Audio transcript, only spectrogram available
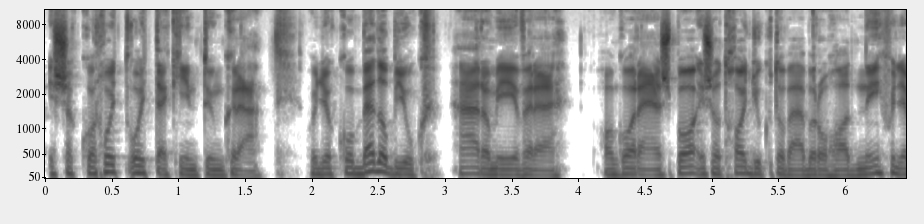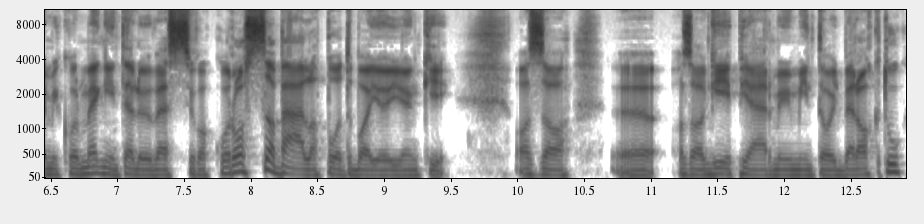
és akkor hogy, hogy tekintünk rá? Hogy akkor bedobjuk három évre a garázsba, és ott hagyjuk tovább rohadni, hogy amikor megint elővesszük, akkor rosszabb állapotba jöjjön ki az a, az a gépjármű, mint ahogy beraktuk,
